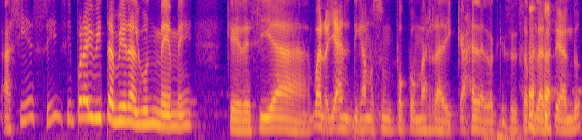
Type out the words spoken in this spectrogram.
Así es, sí, sí. Por ahí vi también algún meme que decía, bueno, ya digamos un poco más radical a lo que se está planteando,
